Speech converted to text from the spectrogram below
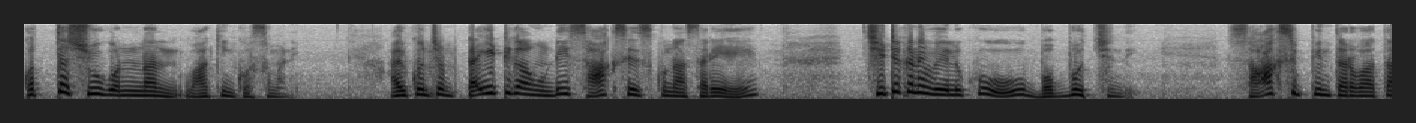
కొత్త షూ కొన్నాను వాకింగ్ కోసమని. అవి కొంచెం టైట్గా ఉండి సాక్స్ వేసుకున్నా సరే చిటికన వేలుకు బొబ్బు వచ్చింది సాక్స్ ఇప్పిన తర్వాత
